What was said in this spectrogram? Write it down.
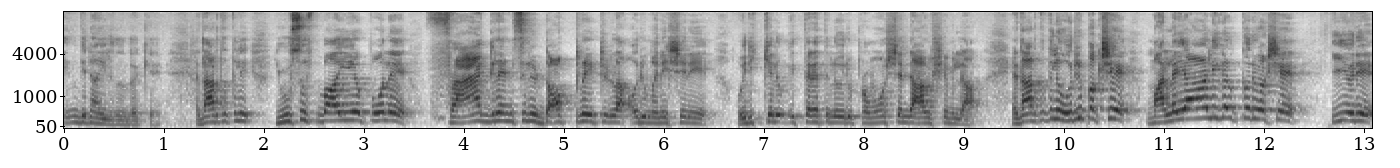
എന്തിനായിരുന്നു ഇതൊക്കെ? യഥാർത്ഥത്തിൽ യൂസുഫ് ബായിയെ പോലെ ഫ്രാഗ്രൻസിൽ ഡോക്ടറേറ്റ് ഉള്ള ഒരു മനുഷ്യനെ ഒരിക്കലും ഇത്തരത്തിലൊരു പ്രൊമോഷന്റെ ആവശ്യമില്ല. യഥാർത്ഥത്തിൽ ഒരു പക്ഷേ മലയാളികൾക്കൊരു പക്ഷേ ഈ ഒരു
